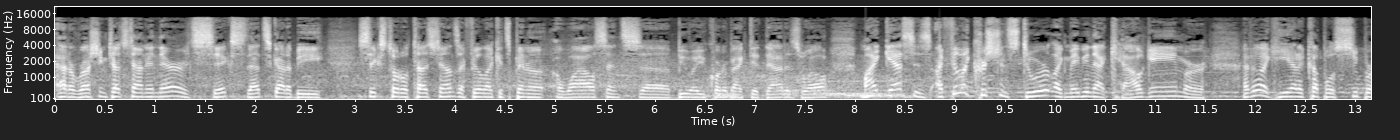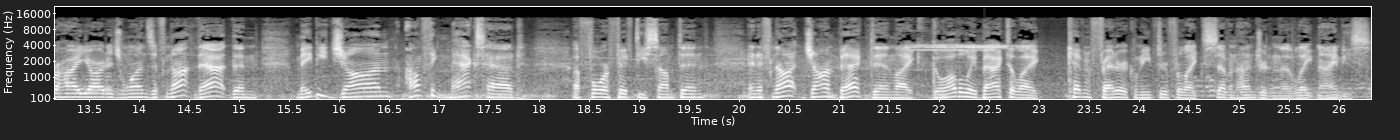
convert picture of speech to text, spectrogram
add a rushing touchdown in there. It's six. That's got to be six total touchdowns. I feel like it's been a, a while since uh, BYU quarterback did that as well. My guess is I feel like Christian Stewart, like maybe in that Cal game, or I feel like he had a couple super high yardage ones. If not that, then maybe John. I don't think Max had a 450 something, and if not John Beck, then like go all the way back to like Kevin Feterik when he threw for like 700 in the late 90s.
